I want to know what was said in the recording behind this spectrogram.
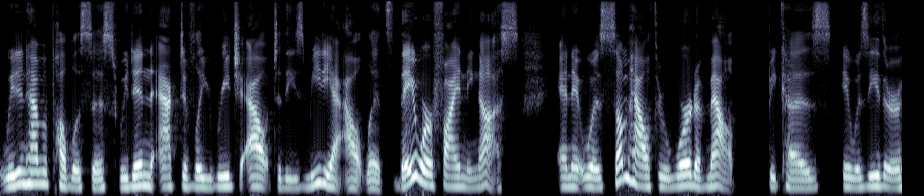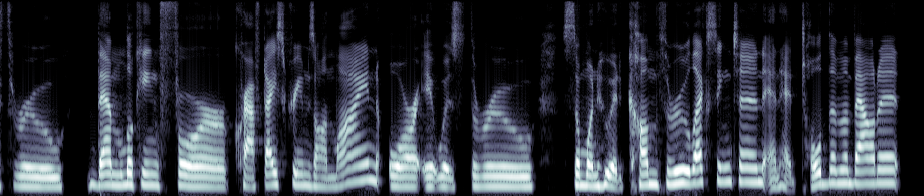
we didn't have a publicist. We didn't actively reach out to these media outlets. They were finding us. And it was somehow through word of mouth because it was either through them looking for craft ice creams online or it was through someone who had come through Lexington and had told them about it.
